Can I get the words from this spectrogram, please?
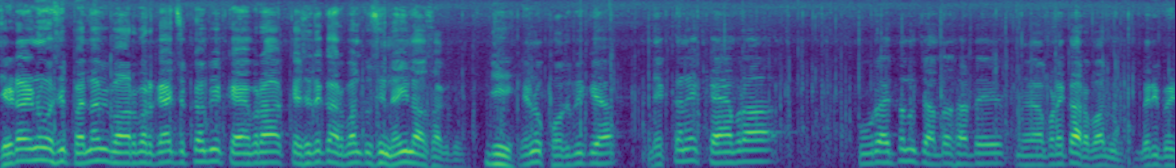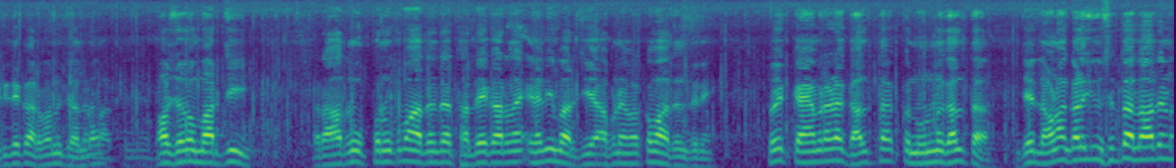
ਜਿਹੜਾ ਇਹਨੂੰ ਅਸੀਂ ਪਹਿਲਾਂ ਵੀ ਵਾਰ-ਵਾਰ ਕਹਿ ਚੁੱਕੇ ਹਾਂ ਵੀ ਇਹ ਕੈਮਰਾ ਕਿਸੇ ਦੇ ਘਰ ਵੱਲ ਤੁਸੀਂ ਨਹੀਂ ਲਾ ਸਕਦੇ। ਜੀ। ਇਹਨੂੰ ਖੁਦ ਵੀ ਕਿਹਾ। ਲੇਕਿਨ ਇਹ ਕੈਮਰਾ ਪੂਰਾ ਇੱਧਰ ਨੂੰ ਚੱਲਦਾ ਸਾਡੇ ਆਪਣੇ ਘਰ ਵੱਲ ਨੂੰ। ਮੇਰੀ ਬੇਟੀ ਦੇ ਘਰ ਵੱਲ ਨੂੰ ਚੱਲਦਾ। ਔਰ ਜਦੋਂ ਮਰਜ਼ੀ ਰਾਤ ਨੂੰ ਉੱਪਰ ਨੂੰ ਘੁਮਾ ਦਿੰਦਾ ਥੱਲੇ ਕਰਨਾ ਇਹਨਾਂ ਦੀ ਮਰਜ਼ੀ ਆ ਆਪਣੇ ਵੱਲ ਘੁਮਾ ਦਿੰਦੇ ਨੇ। ਤੋ ਇਹ ਕੈਮਰਾ ਜਿਹੜਾ ਗਲਤ ਆ ਕਾਨੂੰਨ ਗਲਤ ਆ। ਜੇ ਲਾਉਣਾ ਗਲੀ ਨੂੰ ਸਿੱਧਾ ਲਾ ਦੇਣ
